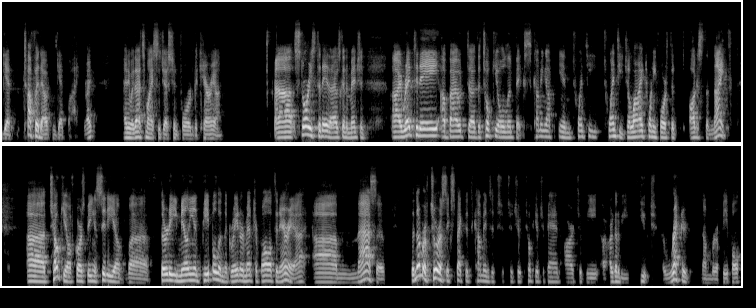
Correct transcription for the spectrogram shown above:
get tough it out and get by, right? Anyway, that's my suggestion for the carry on. Uh, stories today that I was going to mention. I read today about uh, the Tokyo Olympics coming up in 2020, July 24th to August the 9th. Uh, Tokyo, of course, being a city of uh, 30 million people in the greater metropolitan area, um, massive the number of tourists expected to come into to, to, Tokyo, Japan, are to be are going to be huge. A record number of people.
